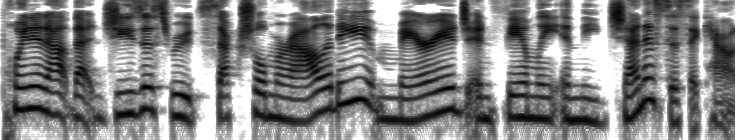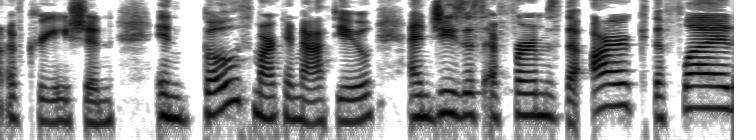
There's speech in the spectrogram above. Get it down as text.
pointed out that Jesus roots sexual morality, marriage, and family in the Genesis account of creation in both Mark and Matthew. And Jesus affirms the ark, the flood,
